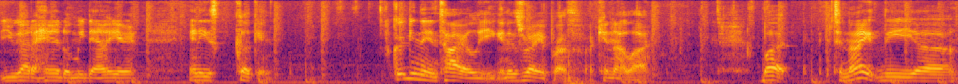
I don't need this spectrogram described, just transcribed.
you got to handle me down here. And he's cooking. Cooking the entire league, and it's very impressive. I cannot lie. But tonight, the uh,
